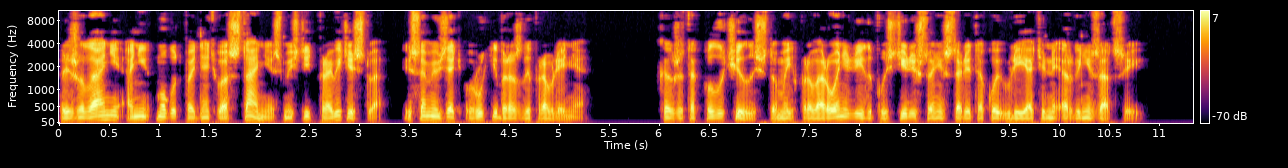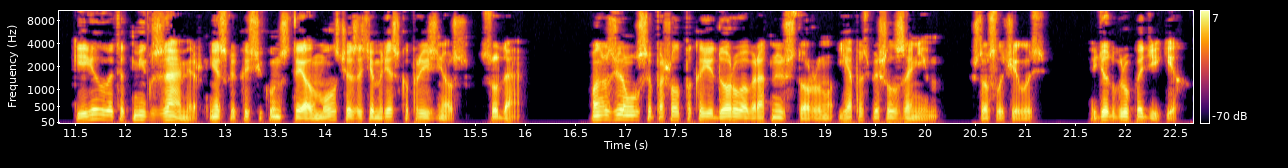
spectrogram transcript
При желании они могут поднять восстание, сместить правительство и сами взять в руки бразды правления. Как же так получилось, что мы их проворонили и допустили, что они стали такой влиятельной организацией? Кирилл в этот миг замер, несколько секунд стоял молча, затем резко произнес «Сюда». Он развернулся, пошел по коридору в обратную сторону. Я поспешил за ним. Что случилось? Идет группа диких.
